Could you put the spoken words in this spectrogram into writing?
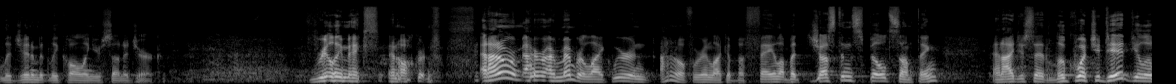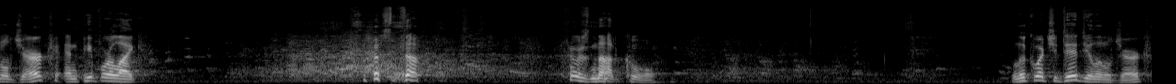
legitimately calling your son a jerk. really makes an awkward. And I don't. I remember like we were in. I don't know if we were in like a buffet, but Justin spilled something, and I just said, "Look what you did, you little jerk!" And people were like, "It was not. It was not cool." Look what you did, you little jerk.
